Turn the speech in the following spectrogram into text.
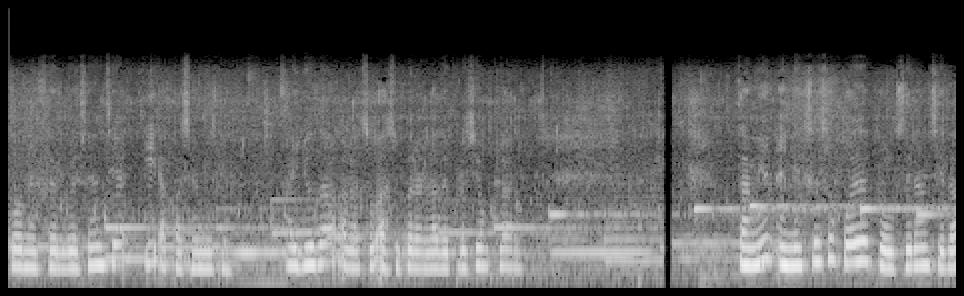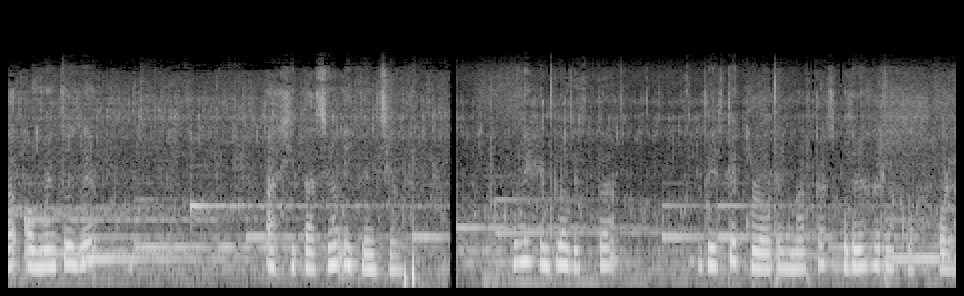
con efervescencia y apasionismo ayuda a, superar la depresión, claro. También en exceso puede producir ansiedad, aumentos de agitación y tensión. Un ejemplo de, esta, de este color en marcas podría ser la Coca-Cola.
